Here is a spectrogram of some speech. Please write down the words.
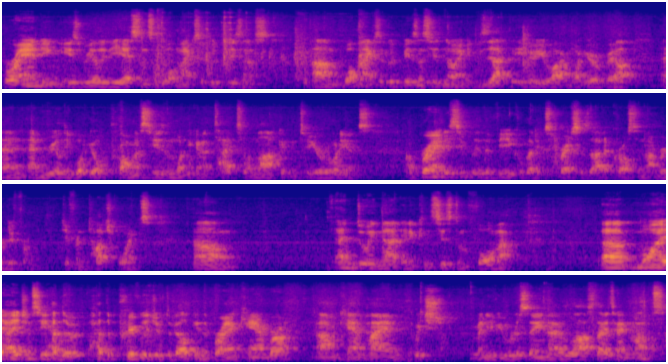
branding is really the essence of what makes a good business. Um, what makes a good business is knowing exactly who you are and what you're about, and, and really what your promise is and what you're going to take to the market and to your audience. A brand is simply the vehicle that expresses that across a number of different different touch points, um, and doing that in a consistent format. Uh, my agency had the had the privilege of developing the brand Canberra um, campaign, which many of you would have seen over the last 18 months.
